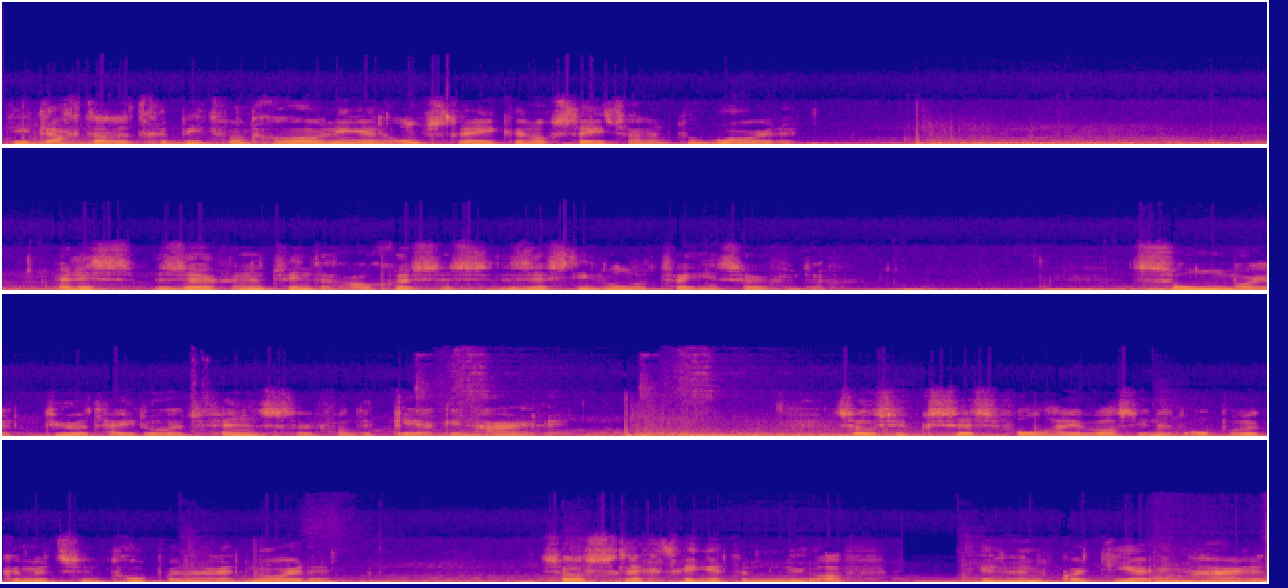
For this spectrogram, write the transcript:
Die dacht dat het gebied van Groningen en omstreken nog steeds aan hem toebehoorde. Het is 27 augustus 1672. Somber tuurt hij door het venster van de kerk in Haren. Zo succesvol hij was in het oprukken met zijn troepen naar het noorden... zo slecht ging het hem nu af in hun kwartier in Haren.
